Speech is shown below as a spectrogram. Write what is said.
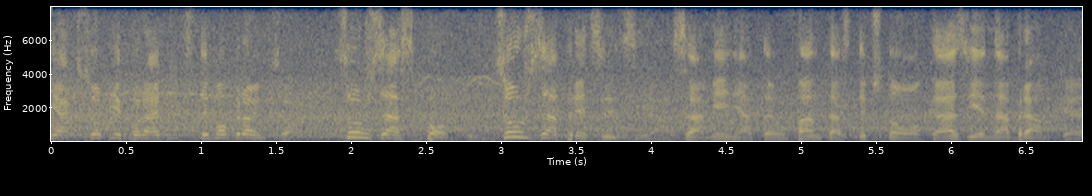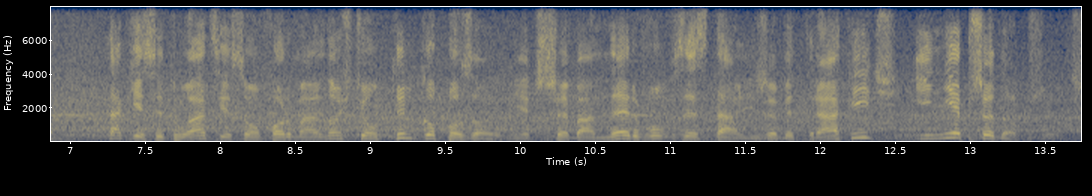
jak sobie poradzić z tym obrońcą. Cóż za spokój, cóż za precyzja. Zamienia tę fantastyczną okazję na bramkę. Takie sytuacje są formalnością tylko pozornie. Trzeba nerwów ze stali, żeby trafić i nie przedobrzyć.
